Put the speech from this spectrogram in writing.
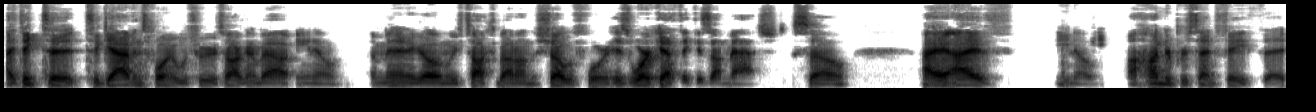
I think to to Gavin's point, which we were talking about, you know, a minute ago, and we've talked about on the show before, his work ethic is unmatched. So I, I've you know hundred percent faith that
